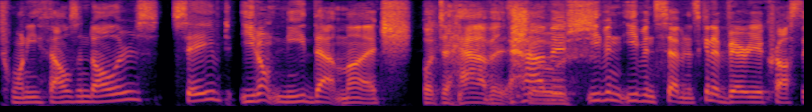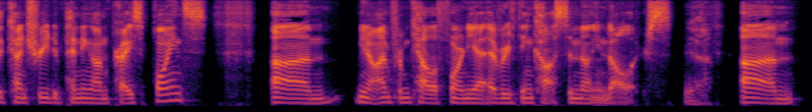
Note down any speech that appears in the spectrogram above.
twenty thousand dollars saved. You don't need that much. but to have it have shows it even even seven it's going to vary across the country depending on price points um, you know i'm from california everything costs a million dollars Yeah. um,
